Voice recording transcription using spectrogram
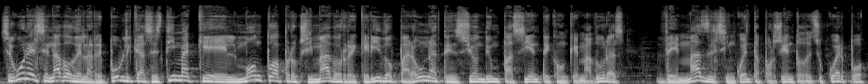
Según el Senado de la República, se estima que el monto aproximado requerido para una atención de un paciente con quemaduras de más del 50% de su cuerpo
